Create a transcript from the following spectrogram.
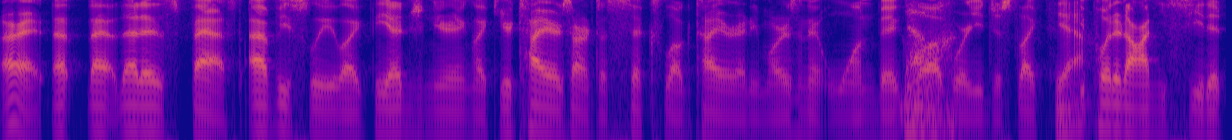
All right. That that that is fast. Obviously, like the engineering, like your tires aren't a six lug tire anymore, isn't it? One big No. lug where you just like Yeah. you put it on, you seat it,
